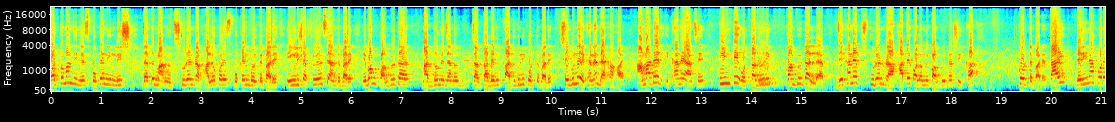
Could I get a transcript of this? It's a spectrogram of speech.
বর্তমান দিনে স্পোকেন ইংলিশ যাতে স্টুডেন্টরা ভালো করে স্পোকেন বলতে পারে, ইংলিশে ফ্লুয়েন্সি আনতে পারে এবং কম্পিউটার মাধ্যমে যেন তাদের কাজগুলি করতে পারে, সেগুলো এখানে দেখা হয়। আমাদের এখানে আছে তিনটি অত্যাধুনিক কম্পিউটার ল্যাব যেখানে স্টুডেন্টরা হাতে কলমে কম্পিউটার শিক্ষা করতে পারে। তাই দেরি না করে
